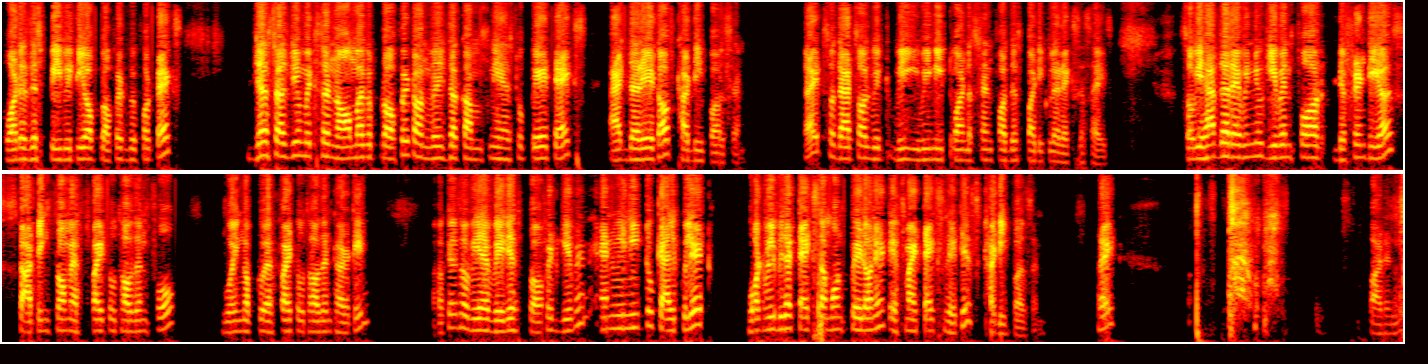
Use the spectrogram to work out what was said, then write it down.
what is this PBT or profit before tax, just assume it's a normal profit on which the company has to pay tax at the rate of 30%. Right? So that's all we, we, we need to understand for this particular exercise. So we have the revenue given for different years starting from FY 2004 going up to FY 2013. Okay, so we have various profit given and we need to calculate what will be the tax amount paid on it if my tax rate is 30%. Right? Pardon me.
